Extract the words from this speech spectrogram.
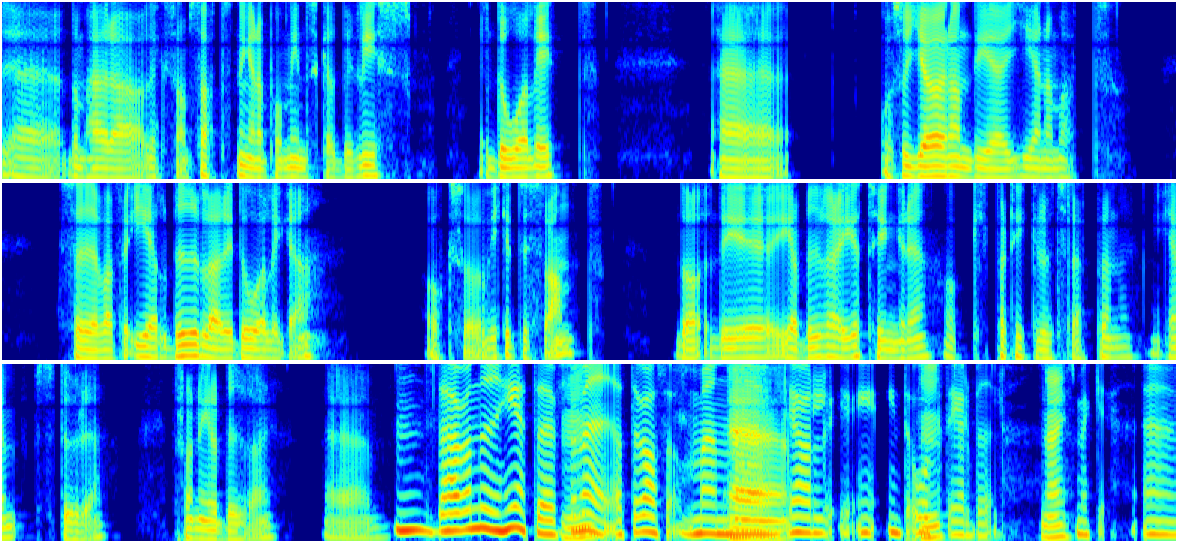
eh, de här liksom, satsningarna på minskad bilism är dåligt. Eh, och så gör han det genom att säga varför elbilar är dåliga också, vilket är sant. Då, det är, elbilar är tyngre och partikelutsläppen är större från elbilar. Eh, Mm, det här var nyheter för Mm. mig att det var så, men eh, Eh, jag har inte mm. åkt elbil nej. så mycket. Eh,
